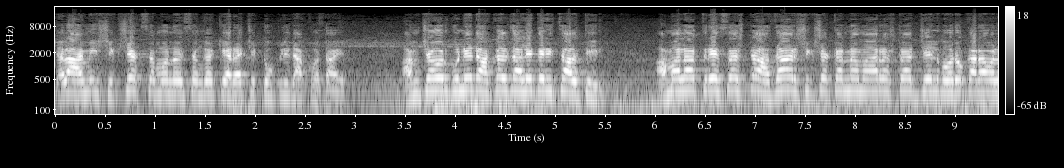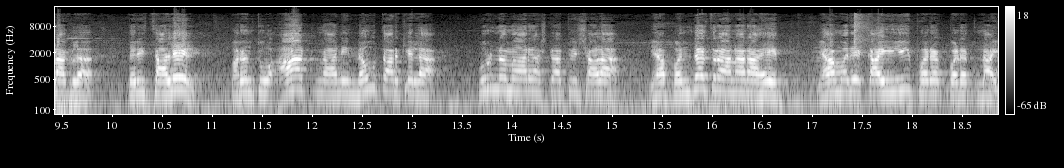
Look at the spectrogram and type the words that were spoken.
त्याला आम्ही शिक्षक समन्वय संघ केराची टोपली दाखवत आहे. आमच्यावर गुन्हे दाखल झाले तरी चालतील. आम्हाला त्रेसष्ट हजार शिक्षकांना महाराष्ट्रात जेल भरो करावं लागलं तरी चालेल परंतु आठ आणि नऊ तारखेला पूर्ण महाराष्ट्रातील शाळा या बंदच राहणार आहेत यामध्ये काहीही फरक पडत नाही.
